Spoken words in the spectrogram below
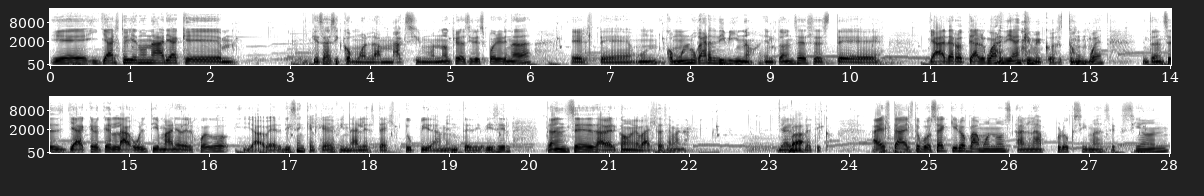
Eh, y ya estoy en un área que, que es así como la máxima, no quiero decir spoiler ni nada, este, un, como un lugar divino. Entonces, este, ya derroté al guardián que me costó un buen. Entonces ya creo que es la última área del juego. Y a ver, dicen que el jefe final está estúpidamente difícil. Entonces, a ver cómo me va esta semana. Ya les platico. Ahí está, estuvo Sekiro. Vámonos a la próxima sección.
